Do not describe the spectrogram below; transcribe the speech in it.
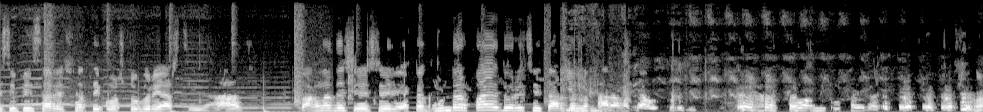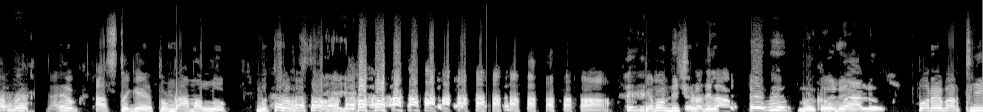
এসিপি স্যারের সাথে কষ্ট করে আসছি। আজ বাংলাদেশে এসে একটা গুন্ডার পায়ে ধরেছি তার জন্য স্যার আমাকে আউট করে দিচ্ছে আমি কোথায় যাই হোক আজ থেকে তোমরা আমার লোক বুঝছ বুঝছ? কেমন দৃশ্যটা দিলাম? খুব ভালো। পরের বার থ্রি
